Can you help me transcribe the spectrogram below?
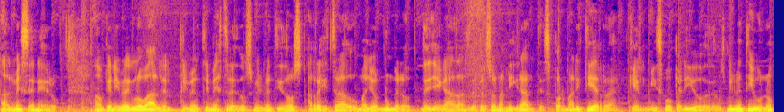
al mes de enero. Aunque a nivel global el primer trimestre de 2022 ha registrado un mayor número de llegadas de personas migrantes por mar y tierra que el mismo periodo de 2021,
